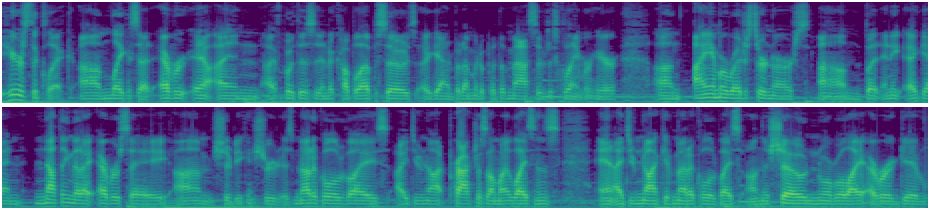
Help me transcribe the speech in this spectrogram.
here's the click. Um, like I said, every and I've put this in a couple episodes again, but I'm going to put the massive disclaimer here. Um, I am a registered nurse, um, but any, again, nothing that I ever say should be construed as medical advice. I do not practice on my license, and I do not give medical advice on the show, nor will I ever give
